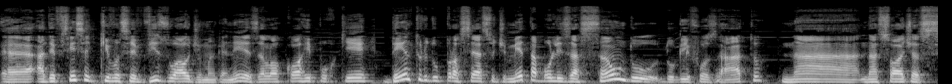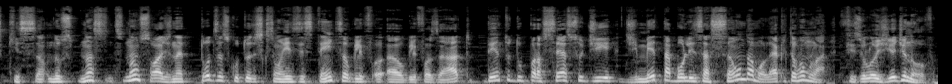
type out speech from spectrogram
É, a deficiência que você visual de manganês ela ocorre porque dentro do processo de metabolização do, do glifosato na, nas sojas que são. Nos, nas, não sojas, né? Todas as culturas que são resistentes ao, glifo, ao glifosato, dentro do processo de, de metabolização da molécula. Então vamos lá. Fisiologia de novo.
